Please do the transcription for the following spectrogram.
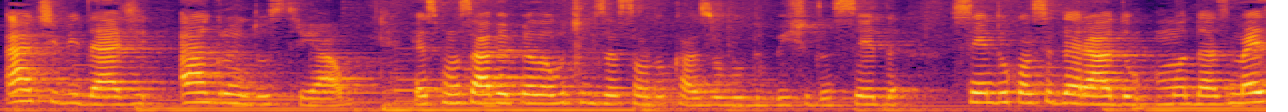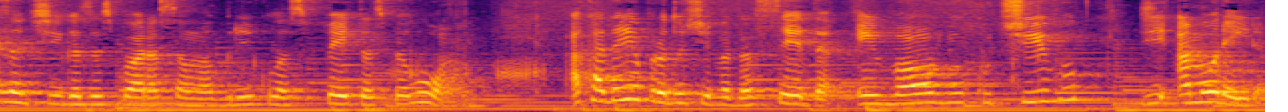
A atividade agroindustrial, responsável pela utilização do casulo do bicho da seda, sendo considerado uma das mais antigas explorações agrícolas feitas pelo homem. A cadeia produtiva da seda envolve o cultivo de amoreira,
